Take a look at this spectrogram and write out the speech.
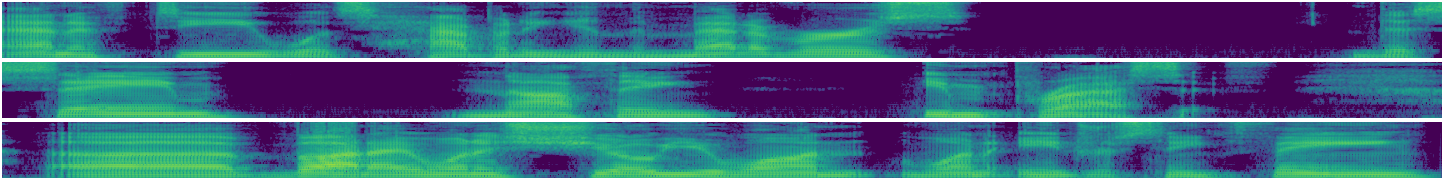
NFT, what's happening in the metaverse, the same, nothing impressive. Uh, but I want to show you one one interesting thing.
